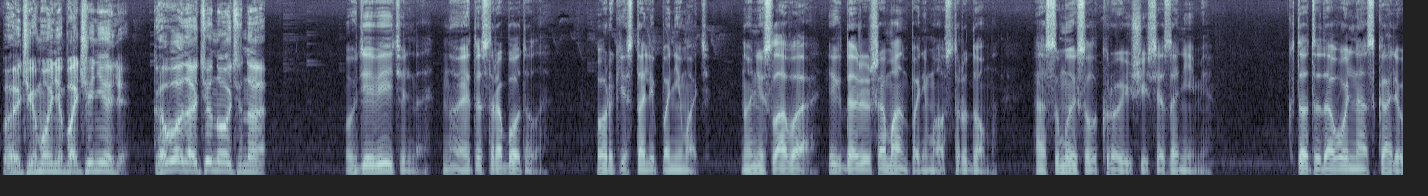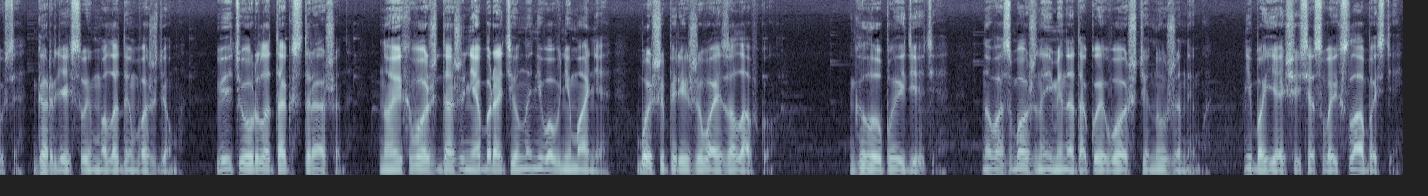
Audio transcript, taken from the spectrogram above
«Почему не починили? Кого натянуть на...» Удивительно, но это сработало. Орки стали понимать. Но не слова, их даже шаман понимал с трудом, а смысл, кроющийся за ними. Кто-то довольно оскалился, гордясь своим молодым вождем. Ведь Урла так страшен, но их вождь даже не обратил на него внимания, больше переживая за лавку. Глупые дети. Но, возможно, именно такой вождь и нужен им, не боящийся своих слабостей,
